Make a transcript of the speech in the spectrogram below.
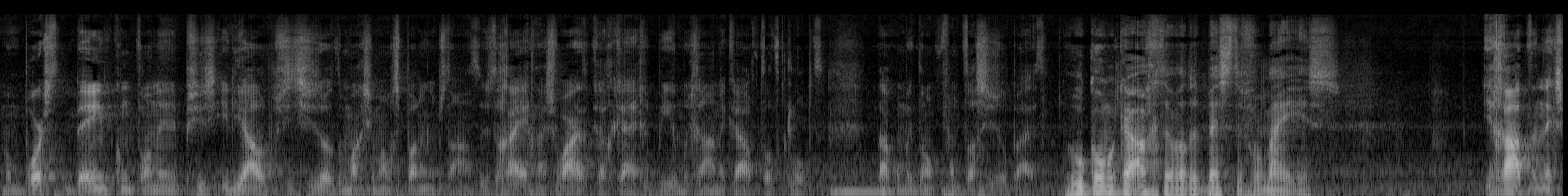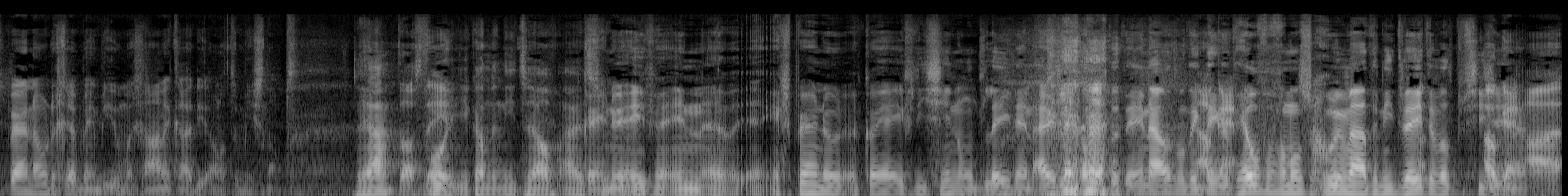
mijn borstbeen komt dan in een precies ideale positie zodat de maximale spanning op staat. Dus dan ga je echt naar zwaartekracht krijgen, biomechanica, of dat klopt. Daar kom ik dan fantastisch op uit. Hoe kom ik erachter wat het beste voor mij is? Je gaat een expert nodig hebben in biomechanica die anatomie snapt. Ja? Dat is de Voor, een. je kan het niet zelf Kan je uitzoeken. nu even in eh, expert nodig, kan je even die zin ontleden en uitleggen wat het inhoudt? Want ik denk dat heel veel van onze groeimaten niet weten wat precies Oké, inhoudt. ah,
